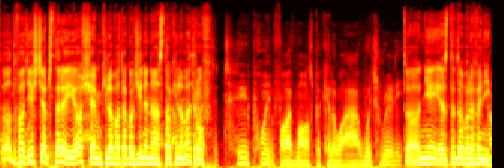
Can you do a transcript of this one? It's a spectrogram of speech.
to 24,8 kWh na 100 km. to 2.5 miles per kilowatt hour, which really To nie jest dobry wynik,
